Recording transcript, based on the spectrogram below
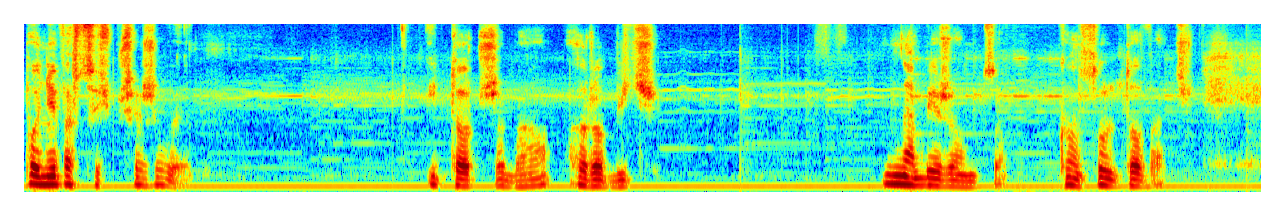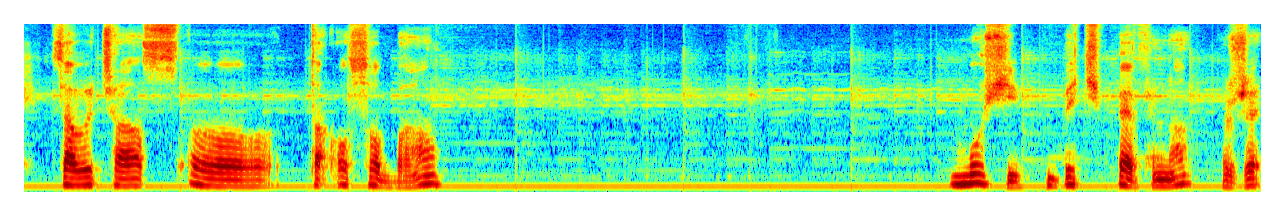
Ponieważ coś przeżyłem. I to trzeba robić na bieżąco, konsultować. Cały czas o, ta osoba musi być pewna, że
